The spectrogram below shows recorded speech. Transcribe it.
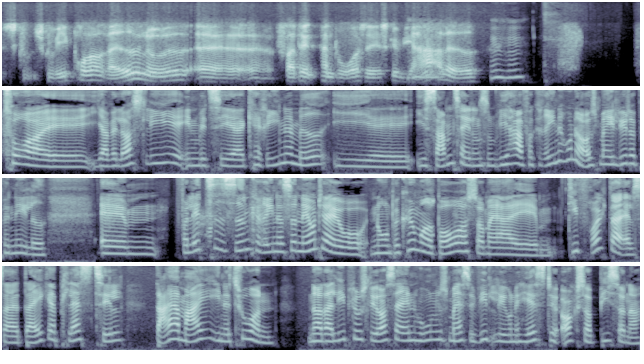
skulle, skulle vi ikke prøve at redde noget øh, fra den Pandoras æske, vi mm. har lavet? Mm-hmm. Thor, øh, jeg vil også lige invitere Karine med i, øh, i samtalen, som vi har, for Karine hun er også med i lytterpanelet. Øhm, for lidt tid siden, Karina, så nævnte jeg jo nogle bekymrede borgere, som er, øh, de frygter altså, at der ikke er plads til dig og mig i naturen, når der lige pludselig også er en hulens masse vildlevende heste, okser og bisoner.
